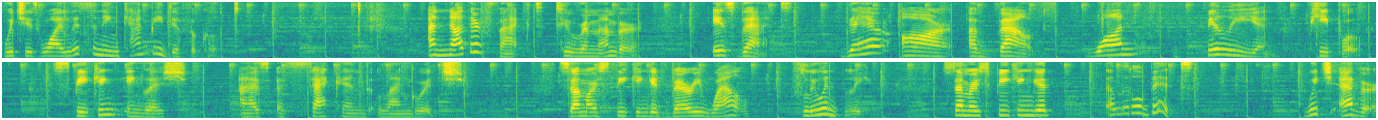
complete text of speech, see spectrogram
which is why listening can be difficult. Another fact to remember is that there are about 1 billion people speaking English as a second language. Some are speaking it very well, fluently. Some are speaking it a little bit. Whichever.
